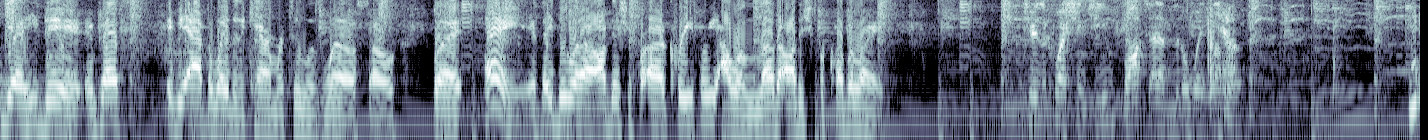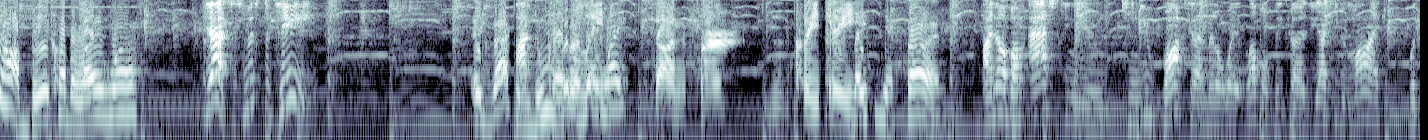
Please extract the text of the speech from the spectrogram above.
yeah, he did. And plus, if you add the weight of the camera too as well. So, but hey, if they do an audition for uh, Creed three, I would love to audition for Clubber Lang. Here's a question: Can you box at a middleweight level? You know how big Clubber Lang was? Yes, it's Mr. T. Exactly, I- dude. Trevor Trevor Lane's Lane, son for Creed 3. basically his son. I know, but I'm asking you: Can you box at a middleweight level? Because you gotta keep in mind with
